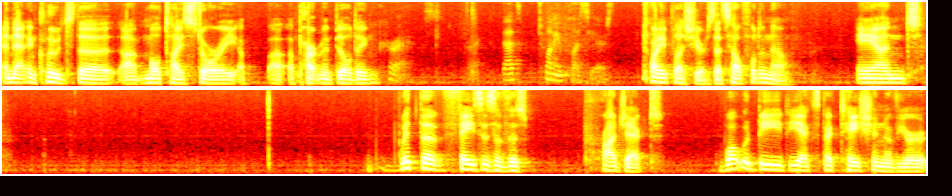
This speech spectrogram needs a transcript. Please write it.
And that includes the uh, multi-story ap- uh, apartment building? Correct. Correct. That's twenty plus years. 20 plus years. That's helpful to know. And with the phases of this project, what would be the expectation of your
